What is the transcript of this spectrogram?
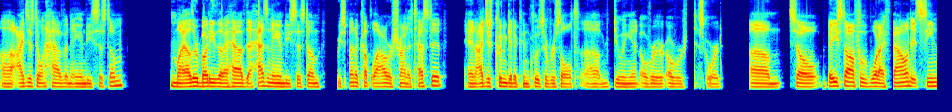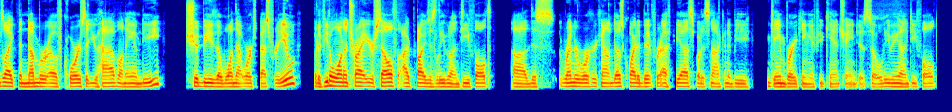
Uh, I just don't have an AMD system. My other buddy that I have that has an AMD system, we spent a couple hours trying to test it, and I just couldn't get a conclusive result um, doing it over over Discord. Um, so based off of what I found, it seems like the number of cores that you have on AMD should be the one that works best for you. But if you don't want to try it yourself, I'd probably just leave it on default. Uh, this render worker count does quite a bit for FPS, but it's not going to be game breaking if you can't change it. So leaving it on default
